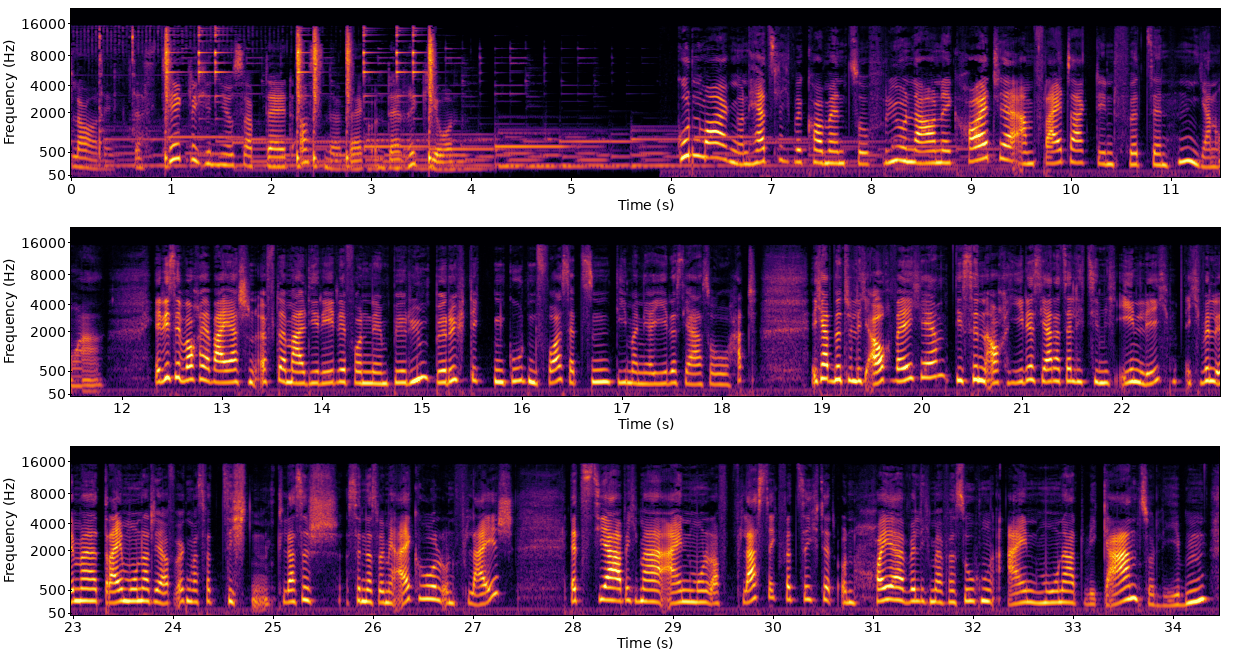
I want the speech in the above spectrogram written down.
Launig, das tägliche News Update aus Nürnberg und der Region. Guten Morgen und herzlich willkommen zu Früh und Launig heute am Freitag, den 14. Januar. Ja, diese Woche war ja schon öfter mal die Rede von den berühmt-berüchtigten guten Vorsätzen, die man ja jedes Jahr so hat. Ich habe natürlich auch welche, die sind auch jedes Jahr tatsächlich ziemlich ähnlich. Ich will immer drei Monate auf irgendwas verzichten. Klassisch sind das bei mir Alkohol und Fleisch. Letztes Jahr habe ich mal einen Monat auf Plastik verzichtet und heuer will ich mal versuchen, einen Monat vegan zu leben.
